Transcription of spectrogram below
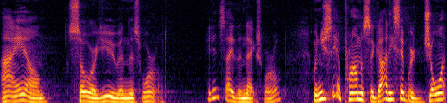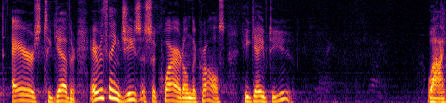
I am, so are you in this world. He didn't say the next world. When you see a promise of God, He said we're joint heirs together. Everything Jesus acquired on the cross, He gave to you. Well, I,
